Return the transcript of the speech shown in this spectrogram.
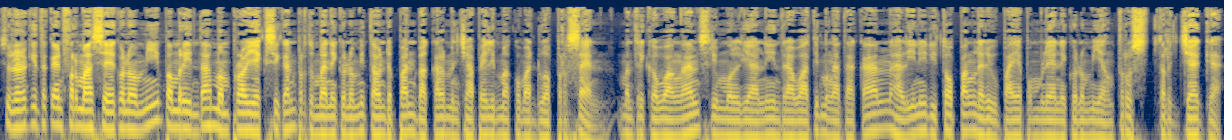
Saudara kita ke informasi ekonomi, pemerintah memproyeksikan pertumbuhan ekonomi tahun depan bakal mencapai 5,2 persen. Menteri Keuangan Sri Mulyani Indrawati mengatakan hal ini ditopang dari upaya pemulihan ekonomi yang terus terjaga.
